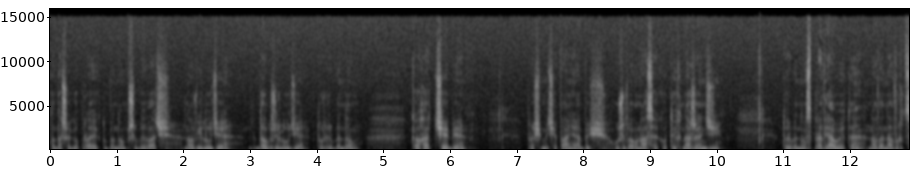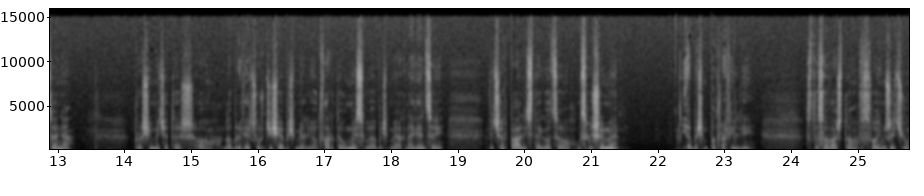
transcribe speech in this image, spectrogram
do naszego projektu będą przybywać nowi ludzie, dobrzy ludzie, którzy będą kochać Ciebie. Prosimy Cię, Panie, abyś używał nas jako tych narzędzi, które będą sprawiały te nowe nawrócenia. Prosimy Cię też o dobry wieczór dzisiaj, abyśmy mieli otwarte umysły, abyśmy jak najwięcej wyczerpali z tego, co usłyszymy i abyśmy potrafili stosować to w swoim życiu.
